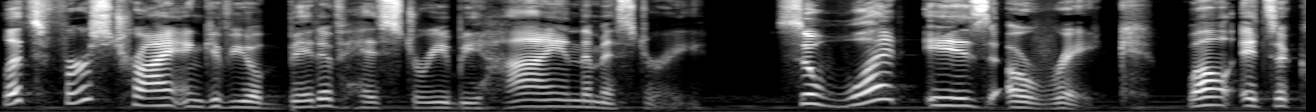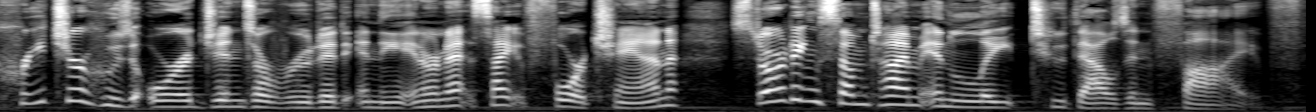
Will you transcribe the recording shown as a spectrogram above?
let's first try and give you a bit of history behind the mystery. So, what is a rake? Well, it's a creature whose origins are rooted in the internet site 4chan, starting sometime in late 2005.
